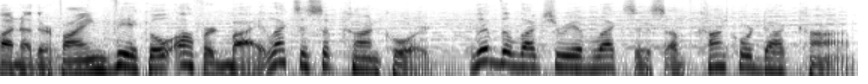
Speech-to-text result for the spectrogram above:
Another fine vehicle offered by Lexus of Concord. Live the luxury of Lexus of Concord.com.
